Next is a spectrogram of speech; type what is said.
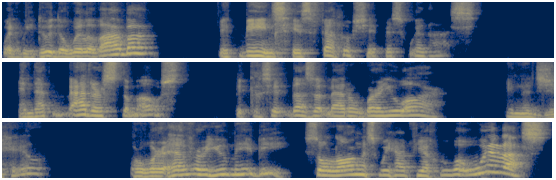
When we do the will of Abba, it means his fellowship is with us. And that matters the most because it doesn't matter where you are in the jail or wherever you may be, so long as we have Yahuah with us.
